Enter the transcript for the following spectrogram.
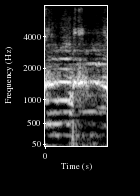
Thank you.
